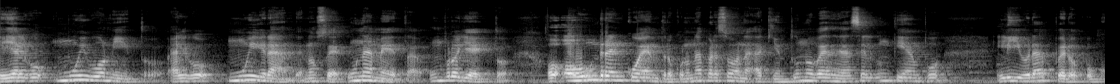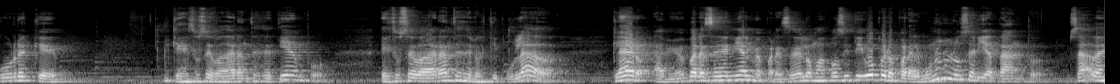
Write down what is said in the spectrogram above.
que hay algo muy bonito, algo muy grande, no sé, una meta, un proyecto o, un reencuentro con una persona a quien tú no ves desde hace algún tiempo, Libra, pero ocurre que, que esto se va a dar antes de tiempo, esto se va a dar antes de lo estipulado. Claro, a mí me parece genial, me parece de lo más positivo, pero para algunos no lo sería tanto, ¿sabes?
